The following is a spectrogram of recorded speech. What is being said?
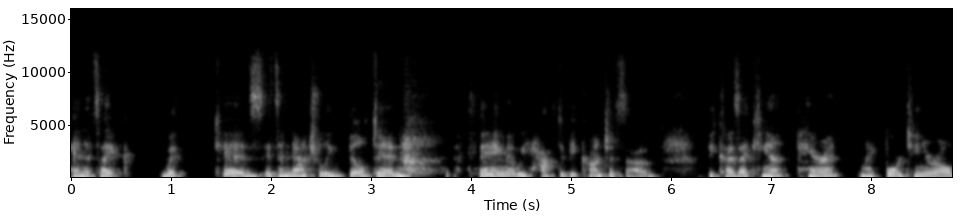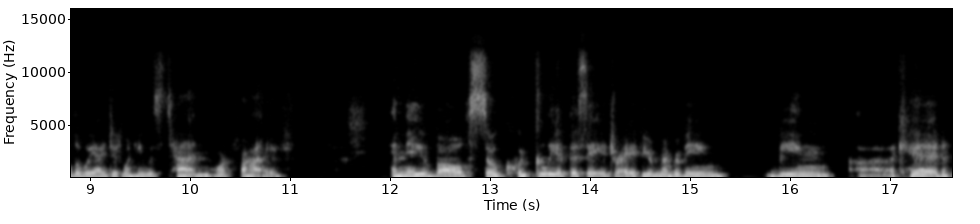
And it's like with kids, it's a naturally built-in thing that we have to be conscious of because I can't parent my 14 year old the way I did when he was 10 or 5. And they evolve so quickly at this age, right? If you remember being being uh, a kid,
